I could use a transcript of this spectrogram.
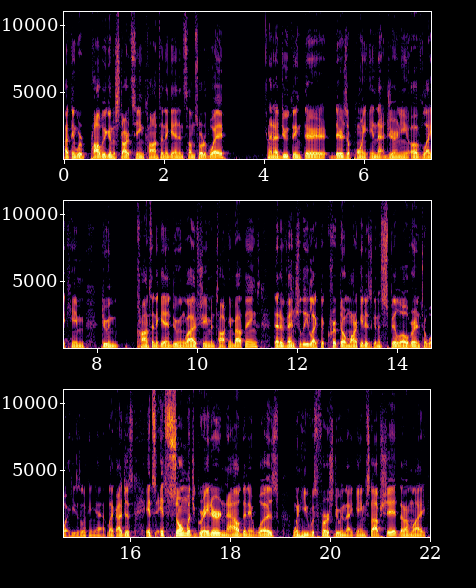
I think we're probably gonna start seeing content again in some sort of way. And I do think there there's a point in that journey of like him doing content again, doing live stream and talking about things that eventually like the crypto market is going to spill over into what he's looking at. Like I just it's it's so much greater now than it was when he was first doing that GameStop shit that I'm like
